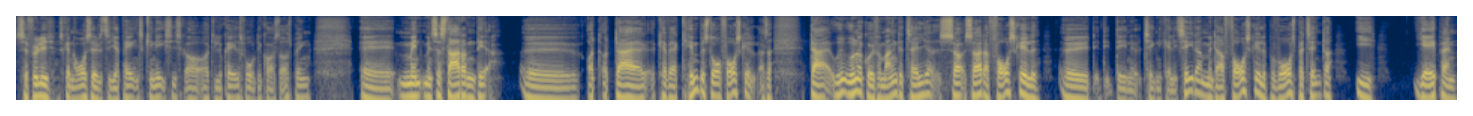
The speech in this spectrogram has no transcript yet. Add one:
Selvfølgelig skal den oversættes til japansk, kinesisk og, og de lokale sprog. Det koster også penge. Øh, men, men så starter den der. Øh, og, og der kan være kæmpe stor forskel. Altså, der, uden, uden at gå i for mange detaljer, så, så er der forskelle Øh, det, det er teknikaliteter, men der er forskelle på vores patenter i Japan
